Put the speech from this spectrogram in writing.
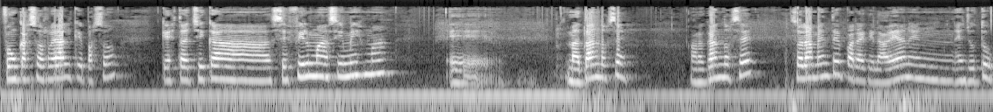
fue un caso real que pasó, que esta chica se filma a sí misma eh, matándose, ahorcándose, solamente para que la vean en, en YouTube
